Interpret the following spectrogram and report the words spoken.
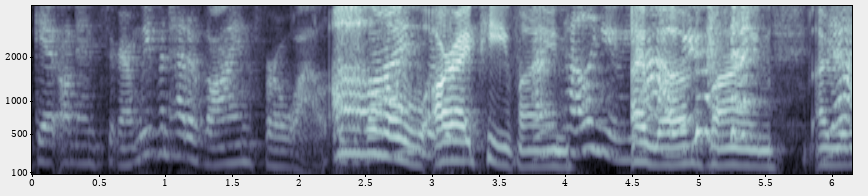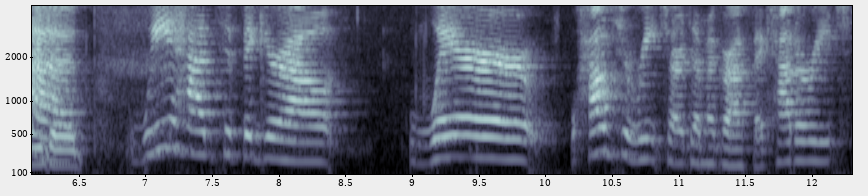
get on Instagram. We even had a Vine for a while. Oh, R.I.P. thing. Vine. I'm telling you, I love we- Vine. I really did. We had to figure out where how to reach our demographic, how to reach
